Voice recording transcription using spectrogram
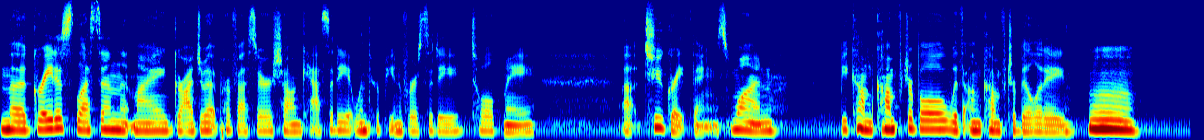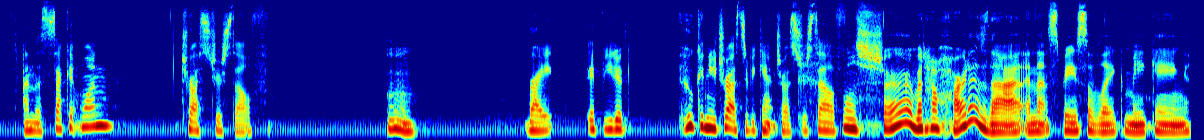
The greatest lesson that my graduate professor, Sean Cassidy at Winthrop University, told me uh, two great things. One, become comfortable with uncomfortability. And the second one, trust yourself. Right? If you do, who can you trust if you can't trust yourself? Well, sure, but how hard is that in that space of like making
